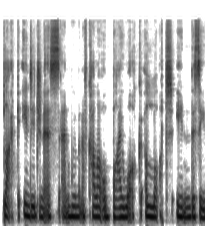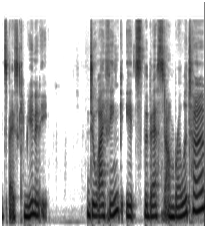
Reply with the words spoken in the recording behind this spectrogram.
Black, Indigenous, and women of color or BIWOC a lot in the seed space community. Do I think it's the best umbrella term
